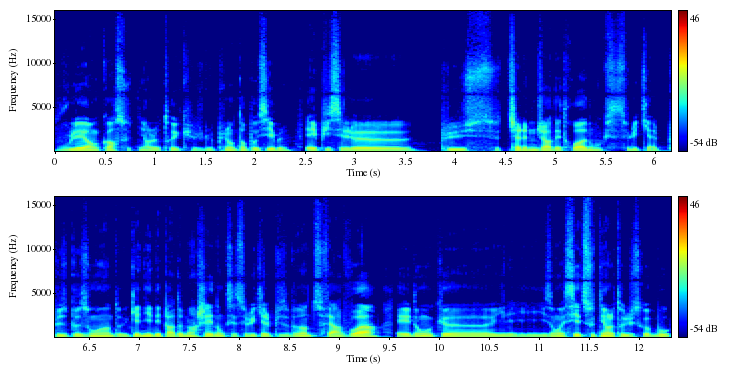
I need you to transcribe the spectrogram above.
voulait encore soutenir le truc le plus longtemps possible. Et puis, c'est le plus challenger des trois, donc celui qui a le plus besoin de gagner des parts de marché, donc c'est celui qui a le plus besoin de se faire voir, et donc euh, ils, ont essayé de soutenir le truc jusqu'au bout.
